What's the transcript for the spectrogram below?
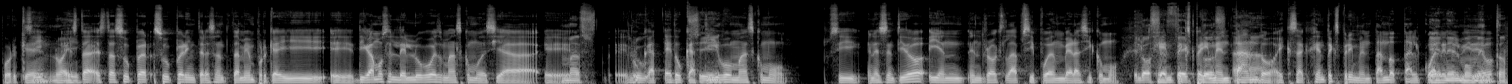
por qué Sí, no hay Está está súper, súper interesante también porque ahí, eh, digamos, el de Lugo es más, como decía, eh, más... educa- educativo, más como, sí, en ese sentido. Y en, en Drugs Lab sí pueden ver así como Los gente efectos, experimentando, ajá, exacto, gente experimentando tal cual en el video. momento.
